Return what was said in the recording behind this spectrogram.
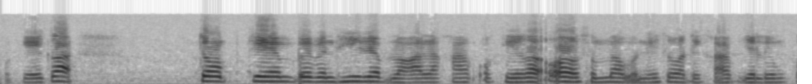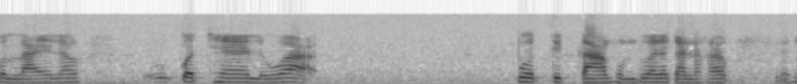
โอเคก็จบเกมไปเป็นที่เรียบร้อยแล้วครับ โอเคก็อ้สำหรับวันนี้สวัสดีครับ อย่าลืมกดไลค์แล้วกดแชร์หรือว่า โปรดติดตามผมด้วยแล้วกันนะครับ โอเค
